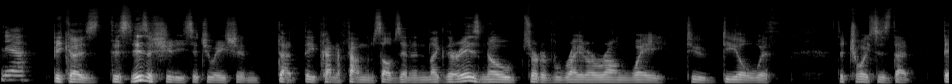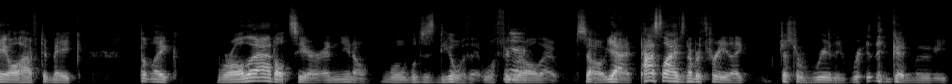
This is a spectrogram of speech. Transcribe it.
yeah, because this is a shitty situation that they've kind of found themselves in, and like there is no sort of right or wrong way to deal with the choices that they all have to make. But like we're all adults here, and you know we'll we'll just deal with it. We'll figure Yeah. it all out. So yeah, Past Lives number three, like just a really really good movie.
